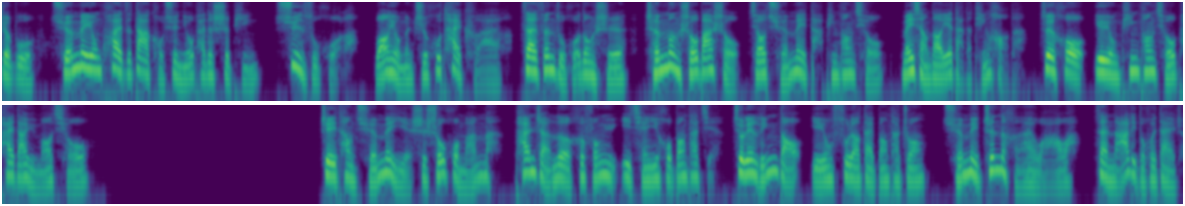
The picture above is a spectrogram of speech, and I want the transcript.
这不，全妹用筷子大口炫牛排的视频迅速火了，网友们直呼太可爱了。在分组活动时，陈梦手把手教全妹打乒乓球，没想到也打得挺好的。最后又用乒乓球拍打羽毛球。这一趟全妹也是收获满满，潘展乐和冯宇一前一后帮她捡，就连领导也用塑料袋帮她装。全妹真的很爱娃娃，在哪里都会带着。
